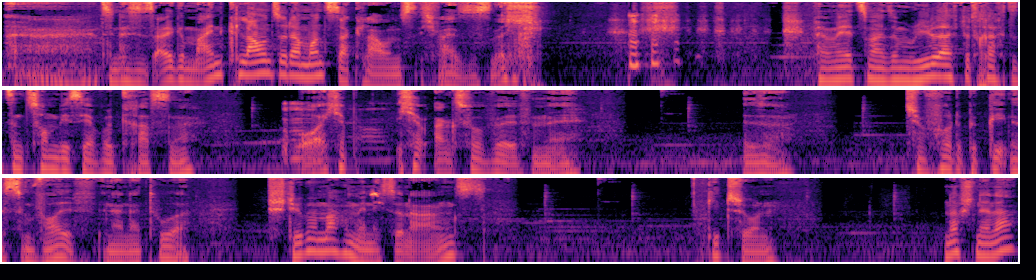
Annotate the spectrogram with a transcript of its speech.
Äh, sind das jetzt allgemein Clowns oder Monster-Clowns? Ich weiß es nicht. Wenn man jetzt mal so im Real Life betrachtet, sind Zombies ja wohl krass, ne? Boah, ich hab, ich hab Angst vor Wölfen, ey. Also, dir vor, du begegnest zum Wolf in der Natur. Stürme machen mir nicht so eine Angst. Geht schon. Noch schneller?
